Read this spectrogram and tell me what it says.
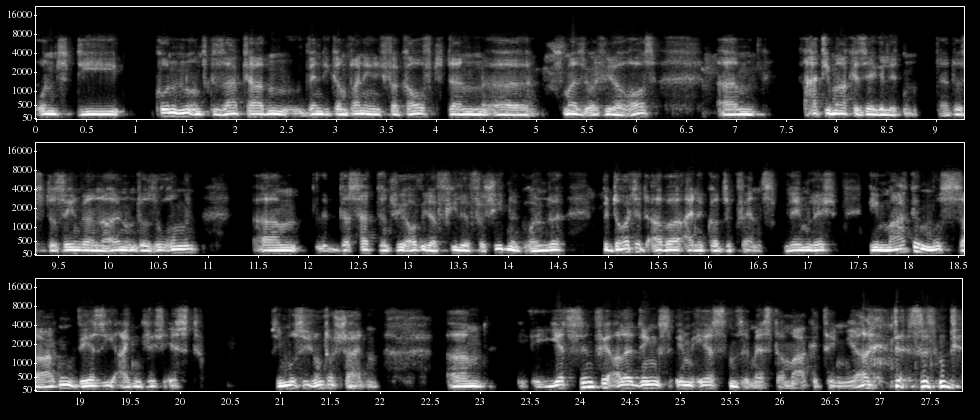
und die Kunden uns gesagt haben, wenn die Kampagne nicht verkauft, dann äh, schmeiße ich euch wieder raus, ähm, hat die Marke sehr gelitten. Ja, das, das sehen wir in allen Untersuchungen. Ähm, das hat natürlich auch wieder viele verschiedene Gründe, bedeutet aber eine Konsequenz, nämlich die Marke muss sagen, wer sie eigentlich ist. Sie muss sich unterscheiden. Ähm, Jetzt sind wir allerdings im ersten Semester Marketing, ja. Das sind,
